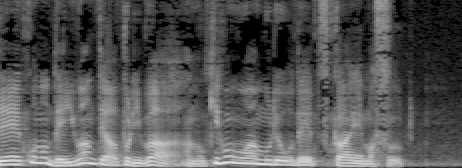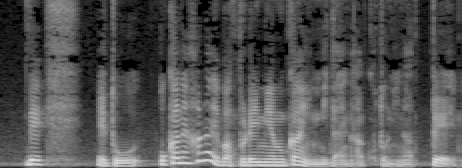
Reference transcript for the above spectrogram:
で、この Day1 ってアプリは、あの、基本は無料で使えます。で、えっと、お金払えばプレミアム会員みたいなことになって、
